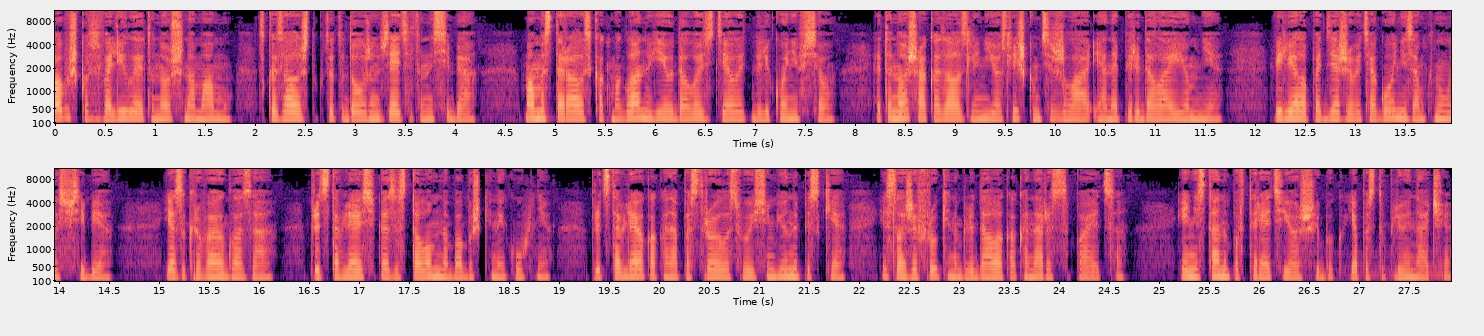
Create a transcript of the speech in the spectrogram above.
Бабушка взвалила эту ношу на маму, сказала, что кто-то должен взять это на себя — Мама старалась как могла, но ей удалось сделать далеко не все. Эта ноша оказалась для нее слишком тяжела, и она передала ее мне. Велела поддерживать огонь и замкнулась в себе. Я закрываю глаза, представляю себя за столом на бабушкиной кухне, представляю, как она построила свою семью на песке и, сложив руки, наблюдала, как она рассыпается. Я не стану повторять ее ошибок, я поступлю иначе.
